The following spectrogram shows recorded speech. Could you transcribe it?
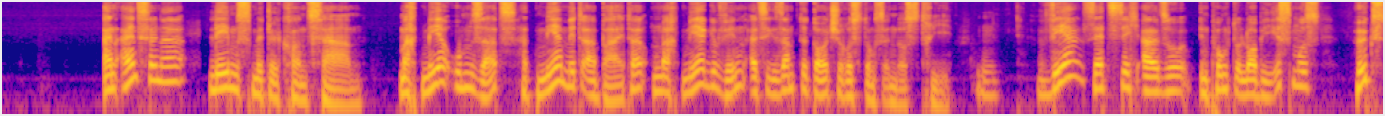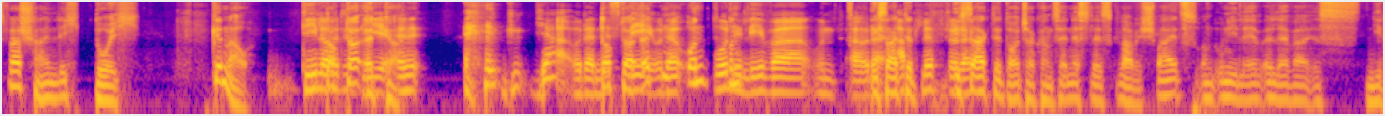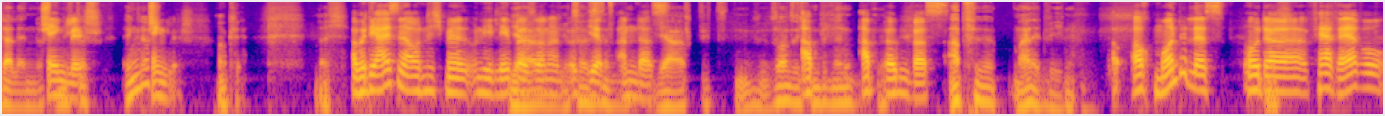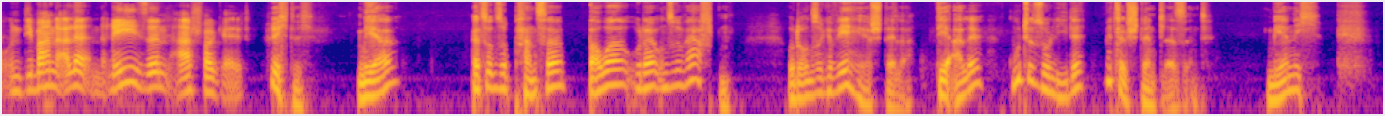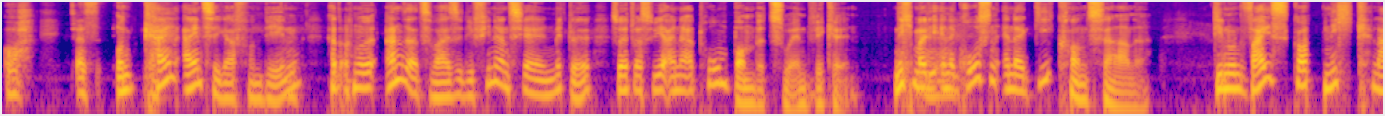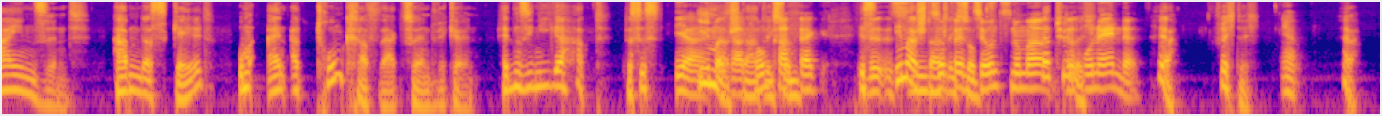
Ein einzelner Lebensmittelkonzern macht mehr Umsatz, hat mehr Mitarbeiter und macht mehr Gewinn als die gesamte deutsche Rüstungsindustrie. Hm. Wer setzt sich also in puncto Lobbyismus höchstwahrscheinlich durch? Genau. Die Leute, Dr. die Oetker. äh, ja oder Dr. Nestlé Oetten oder und- Unilever und, äh, oder ich sagte, Uplift ich oder sagte deutscher Konzern. Nestle ist, glaube ich, Schweiz und Unilever ist niederländisch. Englisch. Englisch? Englisch. Okay. Nicht. Aber die heißen ja auch nicht mehr Unilever, Ja, sondern jetzt irgendwie jetzt anders. Ja, die sollen sich Ab, umbenennen. ab irgendwas. Apfel, meinetwegen. Auch Mondelez oder Ferrero und die machen alle einen riesen Arsch voll Geld. Richtig. Mehr als unsere Panzerbauer oder unsere Werften oder unsere Gewehrhersteller, die alle gute, solide Mittelständler sind. Mehr nicht. Oh, das, Und kein einziger von denen hat auch nur ansatzweise die finanziellen Mittel, so etwas wie eine Atombombe zu entwickeln. Nicht mal die Ja. großen Energiekonzerne, die nun weiß Gott nicht klein sind, haben das Geld, um ein Atomkraftwerk zu entwickeln. Hätten sie nie gehabt. Das ist ja, Immer das staatlich so- ist das immer staatlich so. Subventionsnummer Natürlich. ohne Ende. Ja, richtig. Ja.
